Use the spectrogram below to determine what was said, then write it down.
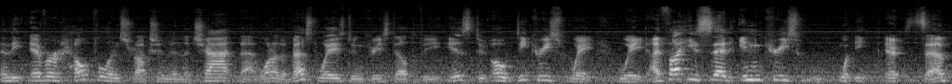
and the ever helpful instruction in the chat that one of the best ways to increase delta V is to oh decrease weight. Wait, I thought you said increase weight there, Seb.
